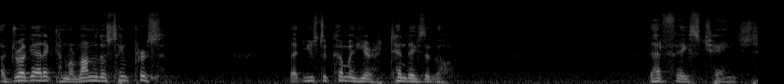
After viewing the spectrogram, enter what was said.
a drug addict. I'm no longer the same person that used to come in here 10 days ago. That face changed.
